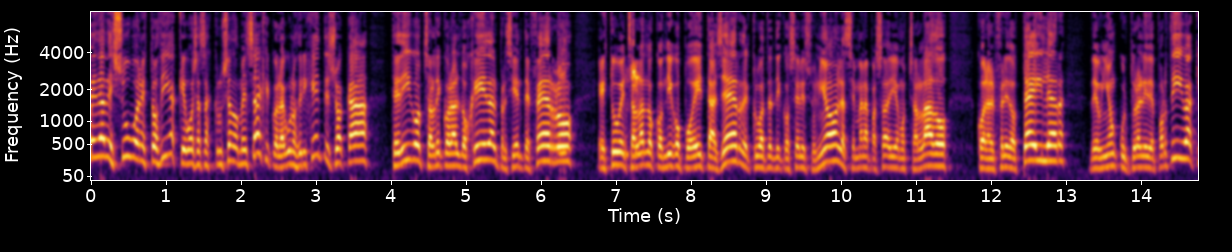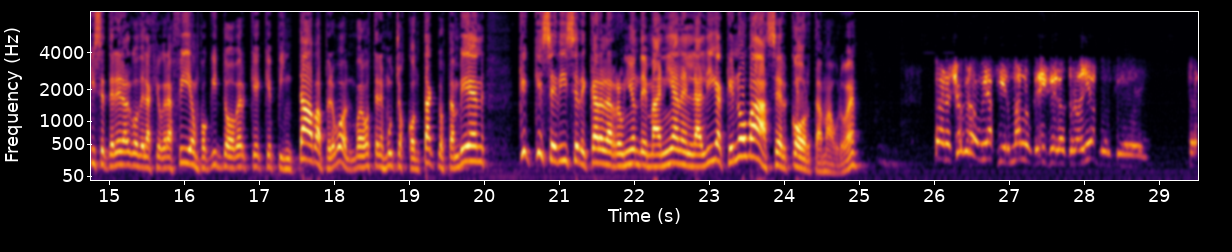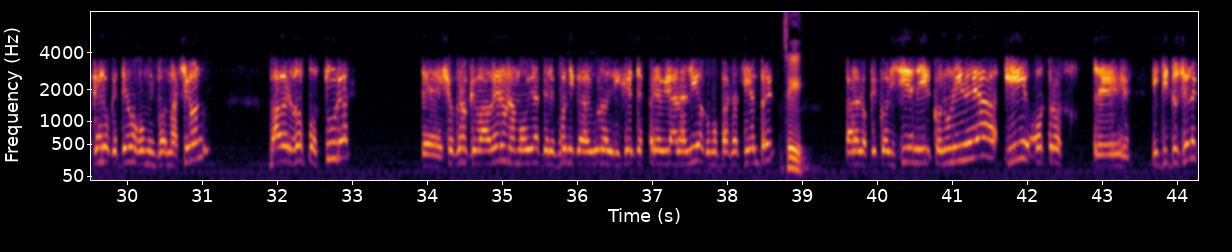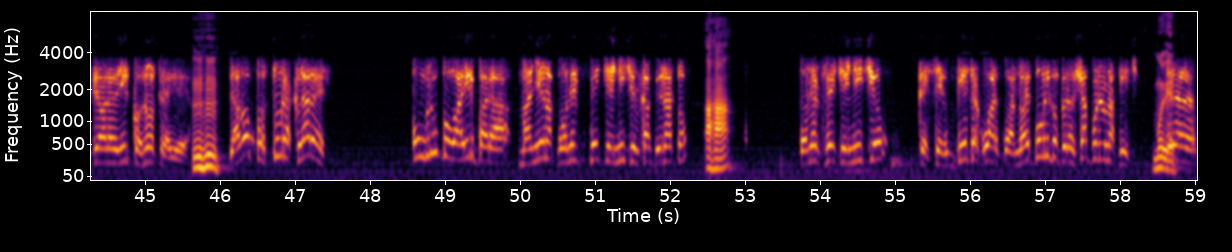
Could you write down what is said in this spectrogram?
novedades hubo en estos días que vos has cruzado mensaje con algunos dirigentes? Yo acá te digo, charlé con Aldo Ojeda, el presidente Ferro, estuve charlando con Diego Poeta ayer del Club Atlético Ceres Unión, la semana pasada habíamos charlado con Alfredo Taylor de Unión Cultural y Deportiva, quise tener algo de la geografía, un poquito ver qué, qué pintaba, pero bueno, bueno, vos tenés muchos contactos también. ¿Qué, ¿Qué se dice de cara a la reunión de mañana en la liga que no va a ser corta, Mauro? ¿eh? Bueno, yo creo que voy a afirmar lo que dije el otro día porque, porque es lo que tengo como información. Va a haber dos posturas. Eh, yo creo que va a haber una movida telefónica de algunos dirigentes previa a la liga, como pasa siempre, Sí. para los que coinciden en ir con una idea y otros eh, instituciones que van a venir con otra idea. Las dos posturas claras es, un grupo va a ir para mañana poner fecha de inicio del campeonato, Ajá. poner fecha de inicio, que se empiece a jugar cuando hay público, pero ya poner una fecha. Muy bien. Era,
